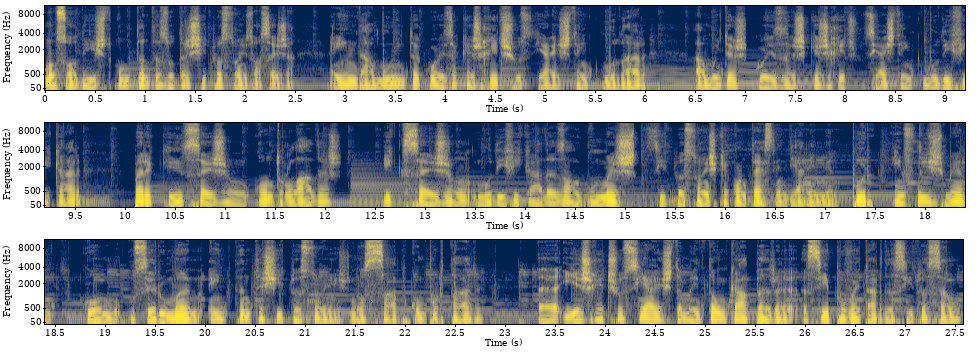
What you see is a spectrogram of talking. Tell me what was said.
Não só disto, como tantas outras situações, ou seja, ainda há muita coisa que as redes sociais têm que mudar, há muitas coisas que as redes sociais têm que modificar para que sejam controladas e que sejam modificadas algumas situações que acontecem diariamente, porque infelizmente, como o ser humano em tantas situações não se sabe comportar, Uh, e as redes sociais também estão cá para se aproveitar da situação,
